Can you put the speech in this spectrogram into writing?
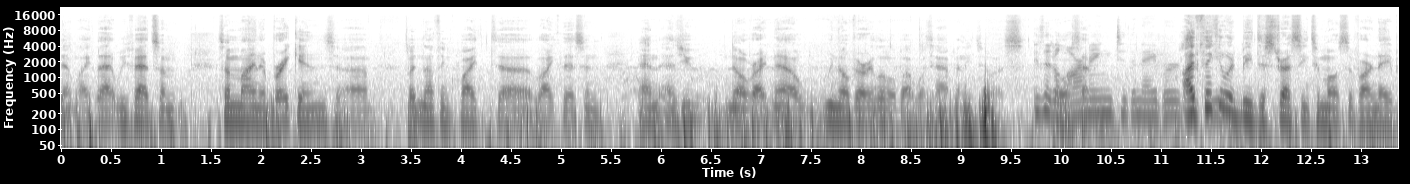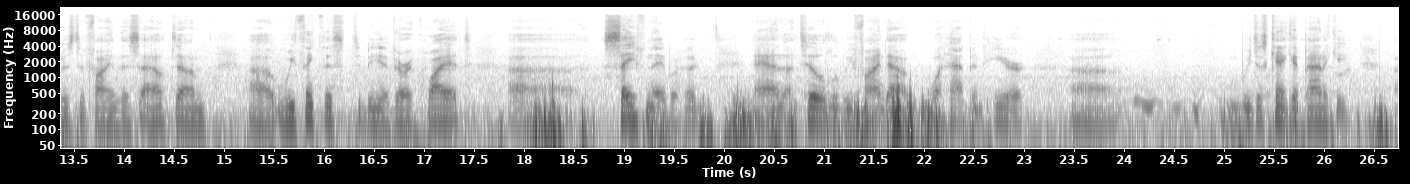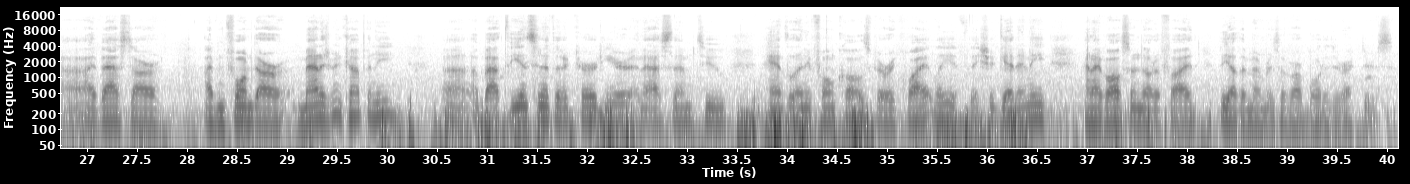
like that. We've had some some minor break-ins, uh, but nothing quite uh, like this. And and as you know right now, we know very little about what's happening to us. Is it alarming to the neighbors? I think it would be distressing to most of our neighbors to find this out. Um, uh, we think this to be a very quiet, uh, safe neighborhood, and until we find out what happened here, uh, we just can't get panicky. Uh, I've asked our, I've informed our management company uh, about the incident that occurred here and asked them to handle any phone calls very quietly if they should get any, and I've also notified the other members of our board of directors.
